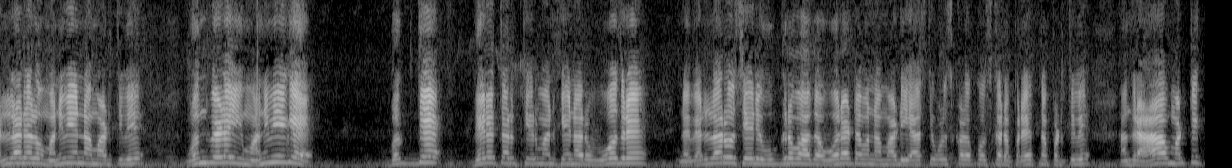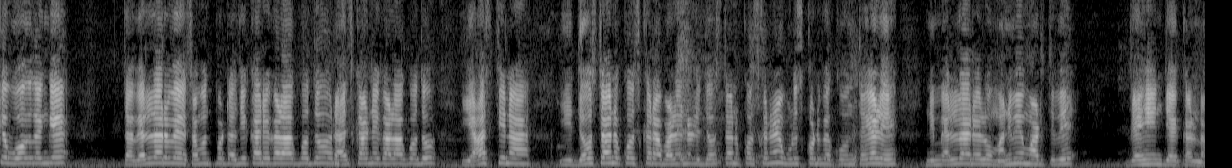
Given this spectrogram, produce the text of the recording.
ಎಲ್ಲರಲ್ಲೂ ಮನವಿಯನ್ನು ಮಾಡ್ತೀವಿ. ಒಂದು ವೇಳೆ ಈ ಮನವಿಗೆ ಬಗ್ದೆ ಬೇರೆ ಥರದ ತೀರ್ಮಾನಕ್ಕೆ ಏನಾದ್ರು ಹೋದರೆ ನಾವೆಲ್ಲರೂ ಸೇರಿ ಉಗ್ರವಾದ ಹೋರಾಟವನ್ನು ಮಾಡಿ ಆಸ್ತಿ ಉಳಿಸ್ಕೊಳ್ಳೋಕ್ಕೋಸ್ಕರ ಪ್ರಯತ್ನ ಪಡ್ತೀವಿ. ಅಂದರೆ ಆ ಮಟ್ಟಕ್ಕೆ ಹೋಗ್ದಂಗೆ ತಾವೆಲ್ಲರೂ ಸಂಬಂಧಪಟ್ಟ ಅಧಿಕಾರಿಗಳಾಗ್ಬೋದು, ರಾಜಕಾರಣಿಗಳಾಗ್ಬೋದು, ಈ ಆಸ್ತಿನ ಈ ದೇವಸ್ಥಾನಕ್ಕೋಸ್ಕರ ಬಾಳೆನಹಳ್ಳಿ ದೇವಸ್ಥಾನಕ್ಕೋಸ್ಕರನೇ ಉಳಿಸ್ಕೊಡ್ಬೇಕು ಅಂತ ಹೇಳಿ ನಿಮ್ಮೆಲ್ಲರಲ್ಲೂ ಮನವಿ ಮಾಡ್ತೀವಿ. ಜೈ ಹಿಂದ್, ಜೈ ಕನ್ನಡ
